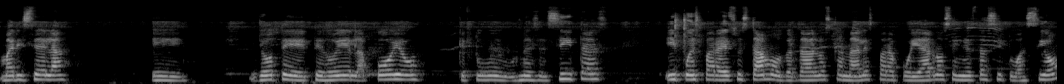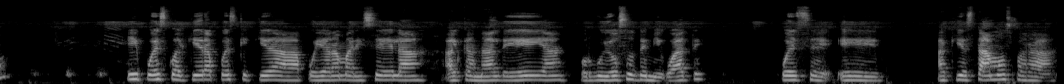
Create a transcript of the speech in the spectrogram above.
Marisela, eh, yo te, te doy el apoyo que tú necesitas y pues para eso estamos, ¿verdad? Los canales para apoyarnos en esta situación. Y pues cualquiera pues que quiera apoyar a Marisela, al canal de ella, orgullosos de mi guate, pues eh, eh, aquí estamos para,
